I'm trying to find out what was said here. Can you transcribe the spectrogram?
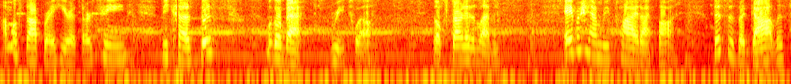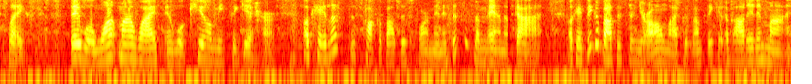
I'm going to stop right here at 13 because this, we'll go back, read 12. No, start at 11. Abraham replied, I thought, this is a godless place. They will want my wife and will kill me to get her. Okay, let's just talk about this for a minute. This is a man of God. Okay, think about this in your own life because I'm thinking about it in mine.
